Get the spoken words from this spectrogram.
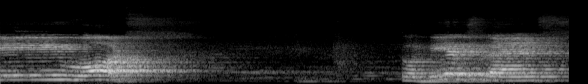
50 words तो डियर स्टूडेंट्स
